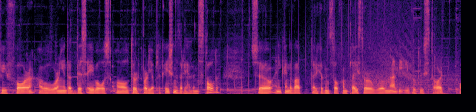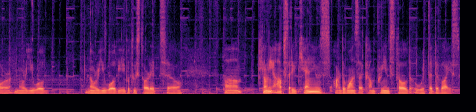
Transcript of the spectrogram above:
before, I will warn you that disables all third-party applications that you have installed. So any kind of app that you have installed from Play Store will not be able to start or nor you will nor you will be able to start it. So um, the only apps that you can use are the ones that come pre-installed with the device.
